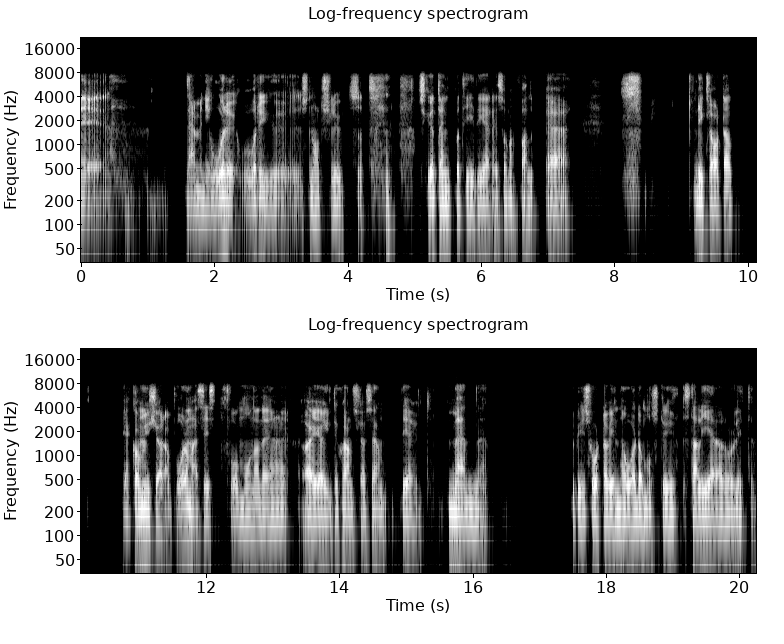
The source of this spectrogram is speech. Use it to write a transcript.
Eh, Nej men i år, år är ju snart slut så att skulle jag tänkt på tidigare i sådana fall. Eh, det är klart att jag kommer ju köra på de här sista två månaderna. Jag är inte chanslös än, det är jag inte. Men eh, det blir svårt att vinna år. De måste ju staljera då lite.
